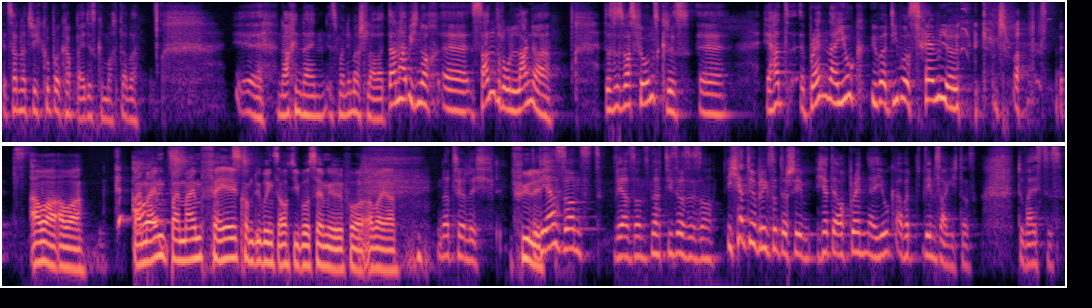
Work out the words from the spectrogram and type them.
Jetzt hat natürlich Cooper Cup beides gemacht, aber äh, Nachhinein ist man immer schlauer. Dann habe ich noch äh, Sandro Langer. Das ist was für uns, Chris. Äh, er hat Brandon Ayuk über Debo Samuel gedroppt. Aua, aua. Bei meinem, bei meinem Fail kommt übrigens auch Debo Samuel vor, aber ja, Natürlich. fühle ich. Wer sonst? Wer sonst nach dieser Saison? Ich hätte übrigens unterschrieben. Ich hätte auch Brandon Ayuk, aber wem sage ich das? Du weißt es.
